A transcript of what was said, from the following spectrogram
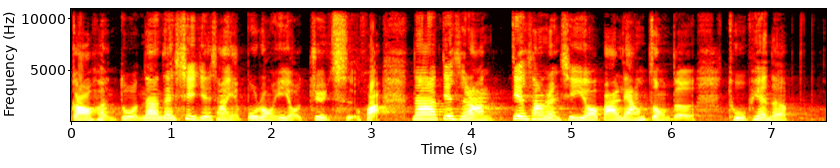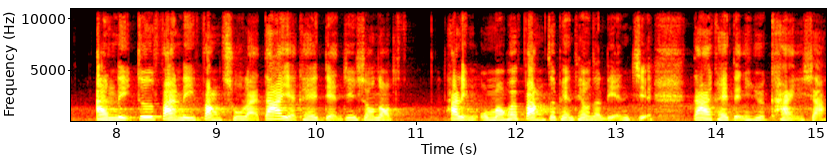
高很多。那在细节上也不容易有锯齿化。那电视上电商人气有把两种的图片的案例，就是范例放出来，大家也可以点进 Show note。它里我们会放这篇天文的连接，大家可以点进去看一下。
